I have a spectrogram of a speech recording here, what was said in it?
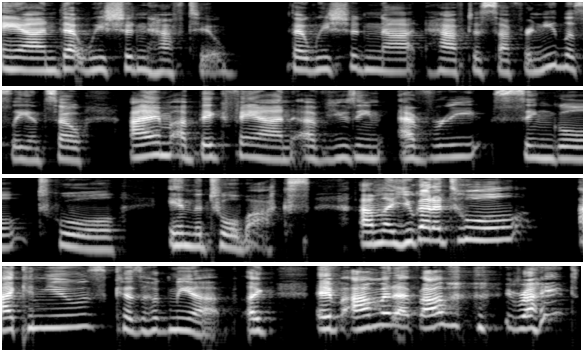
and that we shouldn't have to that we should not have to suffer needlessly and so i am a big fan of using every single tool in the toolbox. I'm like, you got a tool I can use? Cause hook me up. Like if I'm at, if I'm right.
